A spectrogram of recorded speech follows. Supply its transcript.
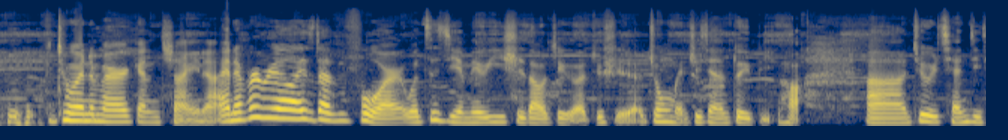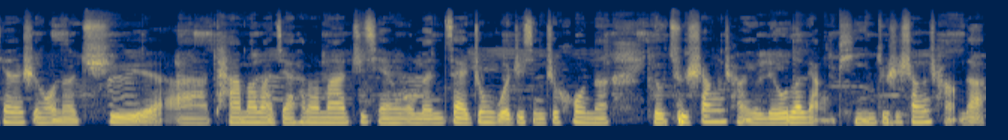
between America and China. I never realized that before. 我自己也没有意识到这个，就是中美之间的对比哈。 啊、就是前几天的时候呢，去啊、他妈妈家，他妈妈之前我们在中国之行之后呢，有去商场，有留了两瓶，就是商场的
